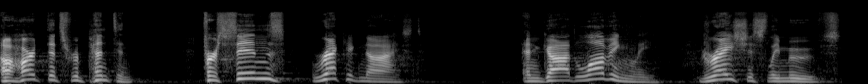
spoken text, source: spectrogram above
A heart that's repentant for sins recognized, and God lovingly, graciously moves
